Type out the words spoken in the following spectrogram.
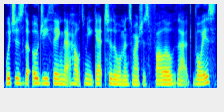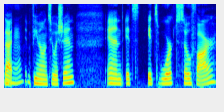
which is the OG thing that helped me get to the Women's March, is follow that voice, that female intuition." and it's it's worked so far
